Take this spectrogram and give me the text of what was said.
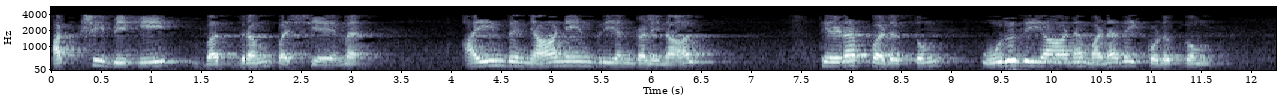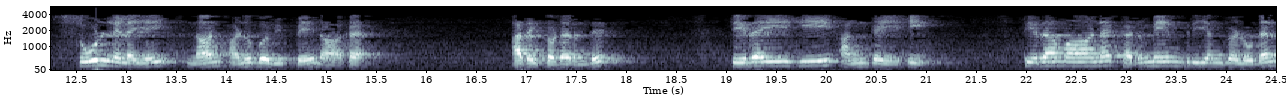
அக்ஷிபிகி பத்ரம் பஷ்யேம. ஐந்து ஞானேந்திரியங்களினால் திடப்படுத்தும் உறுதியான மனதை கொடுக்கும் சூழ்நிலையை நான் அனுபவிப்பேனாக. அதைத் தொடர்ந்து ஸ்திரைகி அங்கைகி ஸ்திரமான கர்மேந்திரியங்களுடன்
